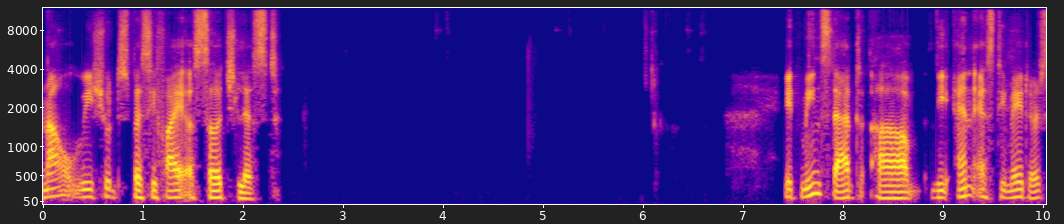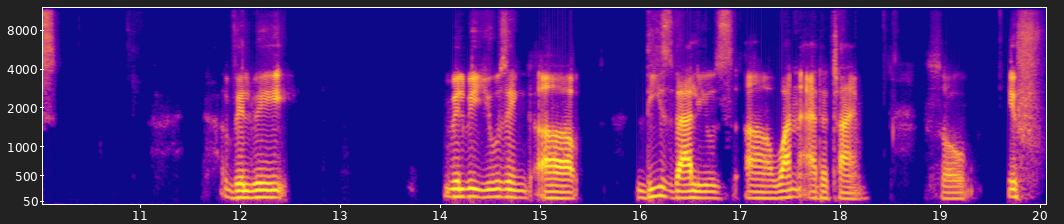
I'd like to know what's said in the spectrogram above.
Now we should specify a search list. It means that uh, the n estimators will be will be using uh, these values uh, one at a time. So if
